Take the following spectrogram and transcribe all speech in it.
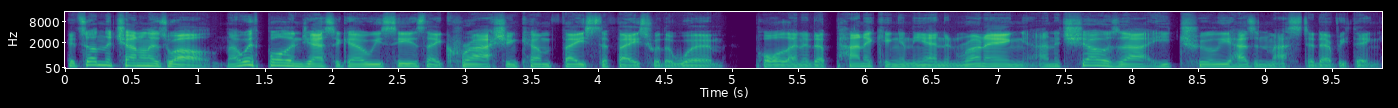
it's on the channel as well. Now, with Paul and Jessica, we see as they crash and come face to face with a worm. Paul ended up panicking in the end and running, and it shows that he truly hasn't mastered everything.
